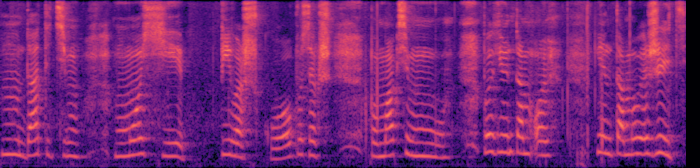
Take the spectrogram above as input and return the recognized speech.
Дати Тімохі півашко, просто якщо по максимуму, поки він там, ой, він там лежить,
